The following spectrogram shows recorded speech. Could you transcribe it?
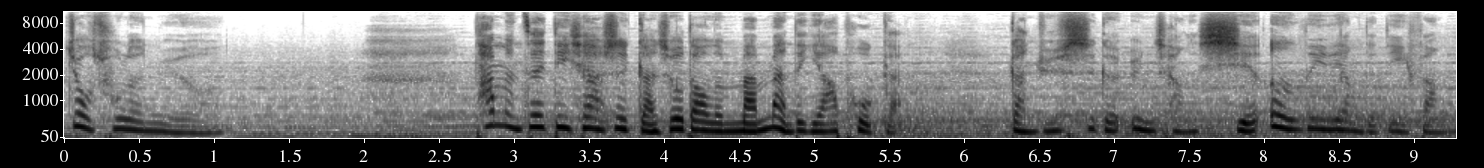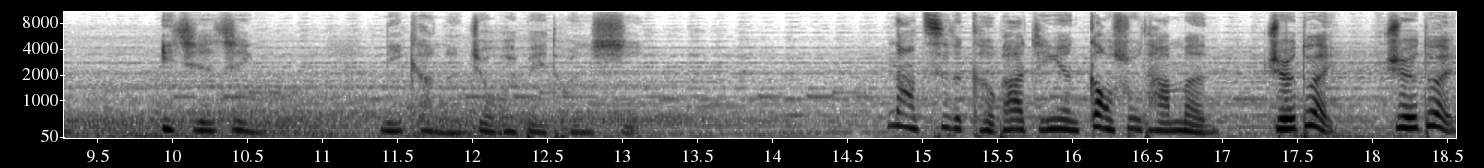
救出了女儿。他们在地下室感受到了满满的压迫感，感觉是个蕴藏邪恶力量的地方。一接近，你可能就会被吞噬。那次的可怕经验告诉他们。绝对、绝对、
